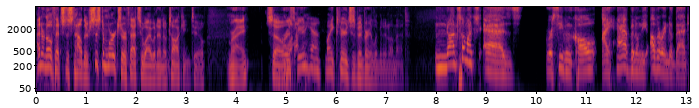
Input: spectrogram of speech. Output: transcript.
I don't know if that's just how their system works or if that's who I would end up talking to. Right. So Brewski? I- yeah, my experience has been very limited on that. Not so much as receiving a call. I have been on the other end of that,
